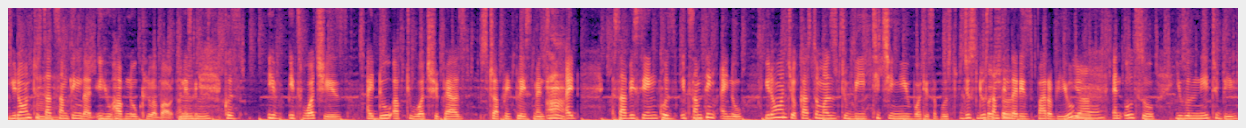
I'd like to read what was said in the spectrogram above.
You don't want to start something that you have no clue about, honestly. Because if it's watches, I do up to watch repairs, strap replacement, ah. I servicing, because it's something I know. You don't want your customers to be teaching you what you're supposed to. Just do For something sure. that is part of you. Yeah. And also, you will need to be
